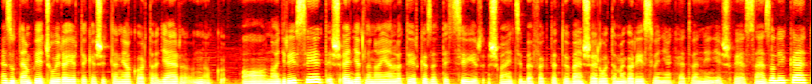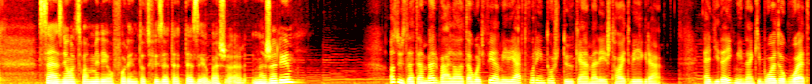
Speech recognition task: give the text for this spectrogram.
Ezután Pécs újra értékesíteni akarta a gyárnak a nagy részét, és egyetlen ajánlat érkezett, egy szír svájci befektető vásárolta meg a részvények 74,5 százalékát, 180 millió forintot fizetett ezért Bashar Nazari. Az üzletember vállalta, hogy fél milliárd forintos tőkeemelést hajt végre. Egy ideig mindenki boldog volt,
